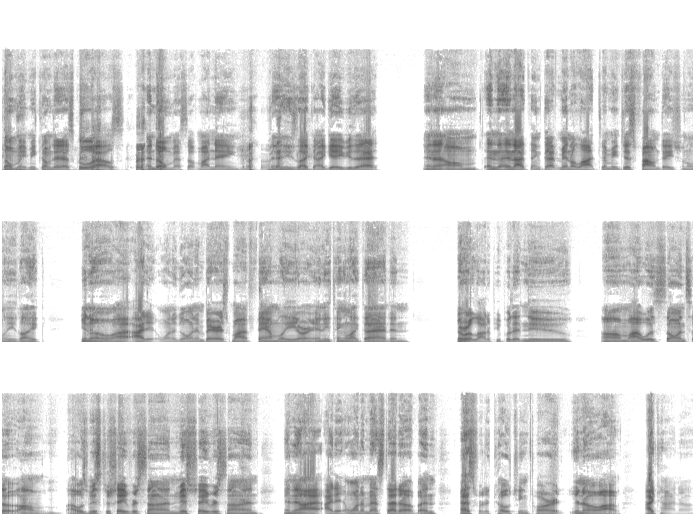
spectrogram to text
don't make me come to that schoolhouse, and don't mess up my name." And he's like, "I gave you that," and um, and and I think that meant a lot to me, just foundationally. Like, you know, I, I didn't want to go and embarrass my family or anything like that, and there were a lot of people that knew. Um, I was so and so. Um, I was Mr. Shavers' son, Miss Shavers' son, and I, I didn't want to mess that up. And as for the coaching part, you know, I I kind of,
